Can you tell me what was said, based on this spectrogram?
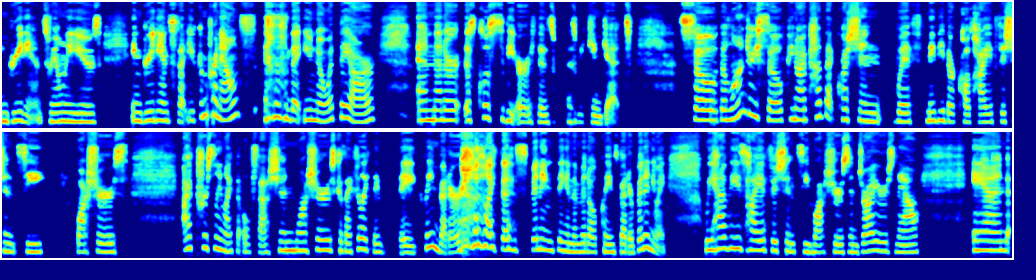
ingredients. We only use ingredients that you can pronounce, that you know what they are, and that are as close to the earth as, as we can get. So the laundry soap, you know, I've had that question with maybe they're called high efficiency washers. I personally like the old fashioned washers because I feel like they, they clean better. like the spinning thing in the middle cleans better. But anyway, we have these high efficiency washers and dryers now. And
